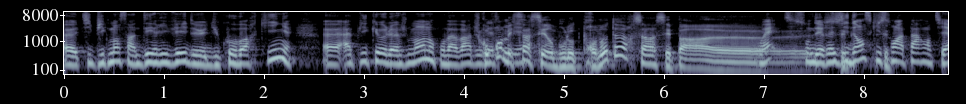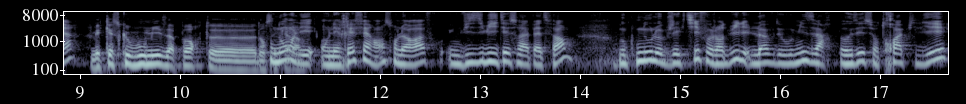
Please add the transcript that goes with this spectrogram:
euh, typiquement, c'est un dérivé du coworking appliqué au logement. Donc, on va avoir. Je comprends, mais ça, c'est un boulot de promoteur, ça. C'est pas. ouais, ce sont des résidences qui sont à part entière. Mais qu'est-ce que Woomies apporte dans ces Nous, on les, on les référence, on leur offre une visibilité sur la plateforme. Donc nous, l'objectif aujourd'hui, l'offre de Woomies va reposer sur trois piliers.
